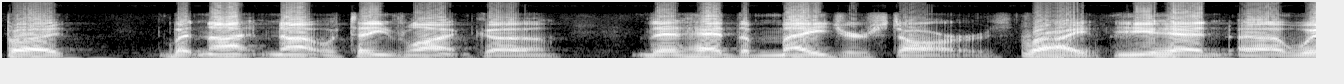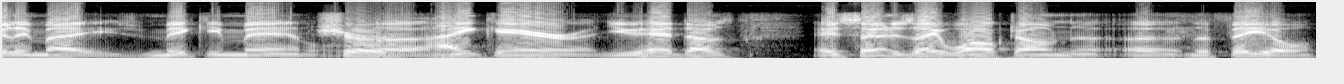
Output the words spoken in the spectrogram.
but but not not with teams like uh, that had the major stars. Right. You had uh, Willie Mays, Mickey Mantle, Sure. uh, Hank Aaron. You had those. As soon as they walked on the uh, the field,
